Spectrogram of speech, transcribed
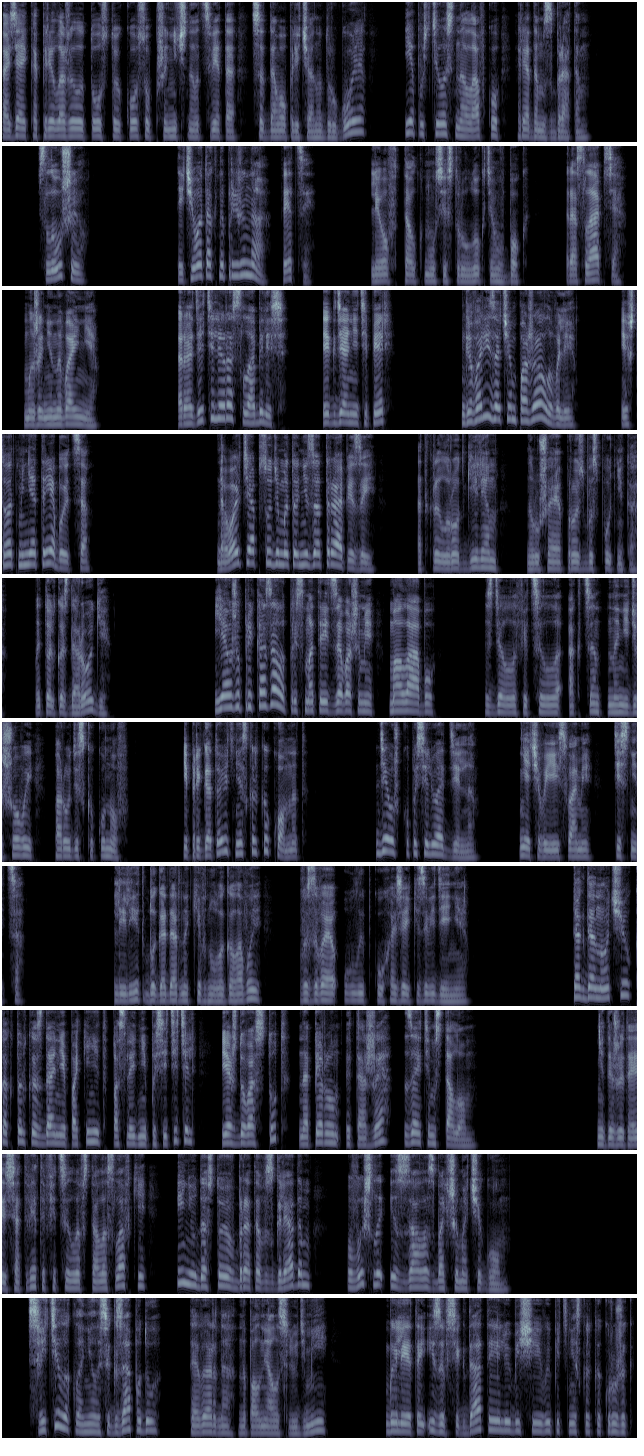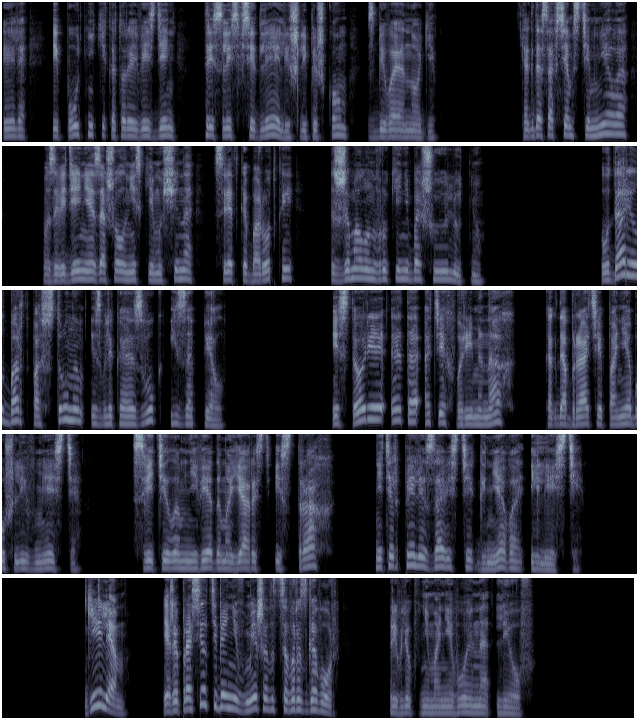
Хозяйка переложила толстую косу пшеничного цвета с одного плеча на другое и опустилась на лавку рядом с братом. «Слушаю». «Ты чего так напряжена, Феци?» Леоф толкнул сестру локтем в бок. «Расслабься, мы же не на войне». Родители расслабились. «И где они теперь?» «Говори, зачем пожаловали и что от меня требуется». «Давайте обсудим это не за трапезой», — открыл рот Гильям, нарушая просьбу спутника. «Мы только с дороги». «Я уже приказала присмотреть за вашими малабу», — сделала Фицилла акцент на недешевой породе скакунов, «и приготовить несколько комнат. Девушку поселю отдельно. Нечего ей с вами тесниться». Лилит благодарно кивнула головой, вызывая улыбку у хозяйки заведения. «Тогда ночью, как только здание покинет последний посетитель, я жду вас тут, на первом этаже, за этим столом». Не дожидаясь ответа, Фицилла встала с лавки и, не удостоив брата взглядом, вышла из зала с большим очагом. Светило клонилось к западу, таверна наполнялась людьми, были это и завсегдатые, любящие выпить несколько кружек эля, и путники, которые весь день тряслись в седле или шли пешком, сбивая ноги. Когда совсем стемнело, в заведение зашел низкий мужчина с редкой бородкой, сжимал он в руке небольшую лютню. Ударил Барт по струнам, извлекая звук, и запел. История эта о тех временах, когда братья по небу шли вместе — Светила неведома ярость и страх, не терпели зависти, гнева и лести. «Гильям, я же просил тебя не вмешиваться в разговор», привлек внимание воина Леов.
